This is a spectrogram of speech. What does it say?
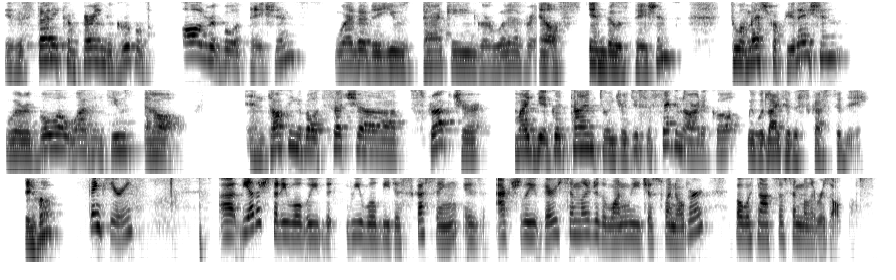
is a study comparing a group of all Reboa patients, whether they used packing or whatever else in those patients, to a mesh population where Reboa wasn't used at all. And talking about such a structure might be a good time to introduce a second article we would like to discuss today. Eva? Thanks, Yuri. Uh, the other study we'll be, we will be discussing is actually very similar to the one we just went over, but with not so similar results.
